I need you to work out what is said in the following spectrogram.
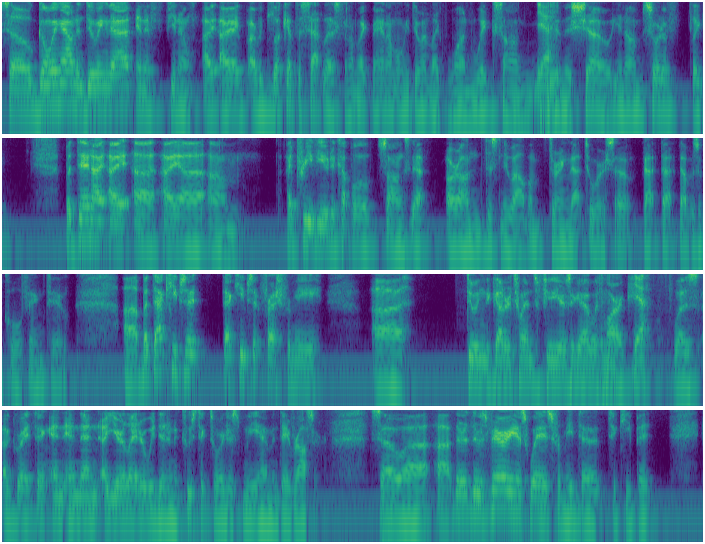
So going out and doing that, and if you know, I, I I would look at the set list and I'm like, man, I'm only doing like one Whig song Yeah. in this show. You know, I'm sort of like, but then I I uh, I uh, um, I previewed a couple songs that are on this new album during that tour, so that that that was a cool thing too. Uh, but that keeps it that keeps it fresh for me. Uh, doing the Gutter Twins a few years ago with Mark, yeah. Was a great thing. And and then a year later, we did an acoustic tour, just me, him, and Dave Rosser. So uh, uh, there, there's various ways for me to to keep it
